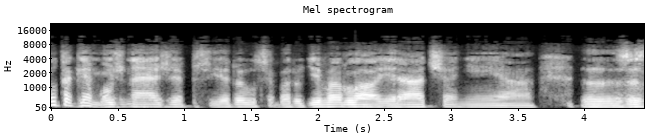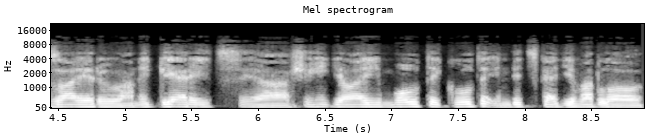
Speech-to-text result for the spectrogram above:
No tak je možné, že přijedou třeba do divadla Iráčani a e, ze Zairu a Nigerici a všichni dělají multikulty indické divadlo,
